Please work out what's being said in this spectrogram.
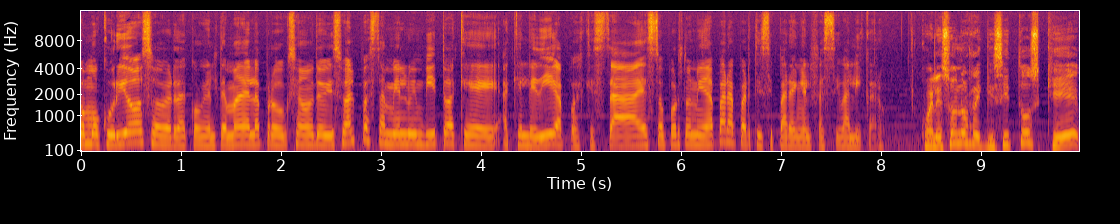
como curioso, ¿verdad? Con el tema de la producción audiovisual, pues también lo invito a que, a que le diga pues que está esta oportunidad para participar en el Festival Ícaro. ¿Cuáles son los requisitos que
